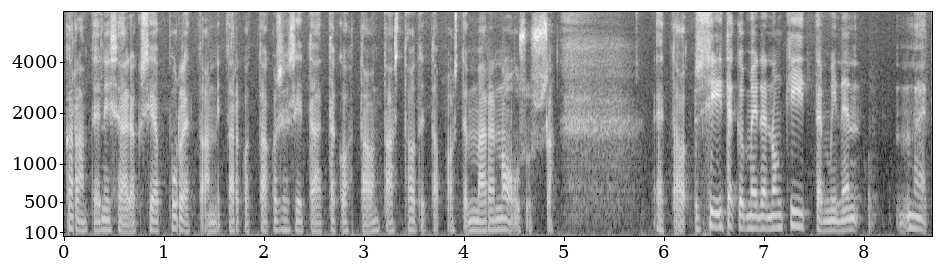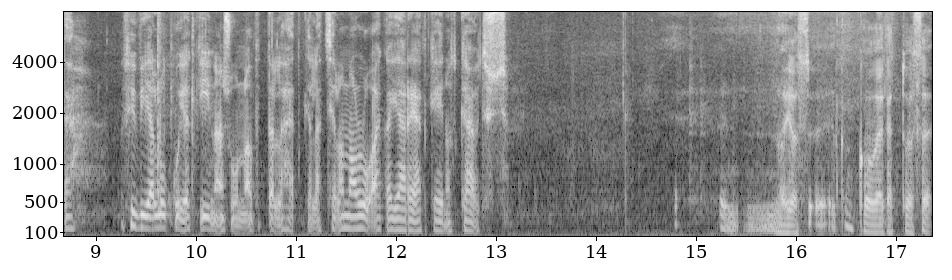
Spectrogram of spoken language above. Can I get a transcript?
karanteenisäädöksiä puretaan, niin tarkoittaako se sitä, että kohta on taas tautitapausten määrä nousussa? Että siitäkö meidän on kiittäminen näitä hyviä lukuja Kiinan suunnalta tällä hetkellä, että siellä on ollut aika järeät keinot käytössä? No jos kollegat tuossa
